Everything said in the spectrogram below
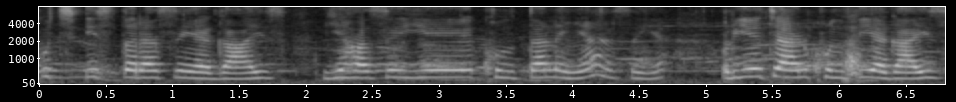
कुछ इस तरह से है गाइस यहाँ से ये खुलता नहीं है, ऐसे ही है. और ये चैन खुलती है गाइस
